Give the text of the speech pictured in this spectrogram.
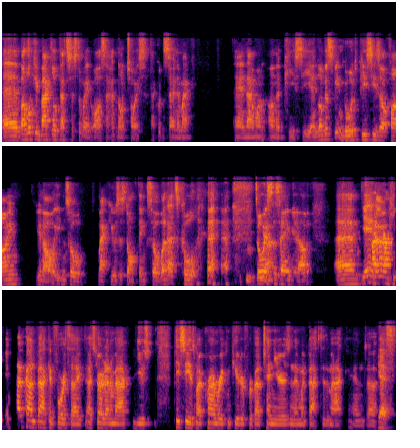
Uh, but looking back, look, that's just the way it was. I had no choice. I couldn't stay on a Mac and I'm on, on a PC. And look, it's been good. PCs are fine, you know, even so Mac users don't think so, but that's cool. it's always yeah. the same, you know. Um, yeah, I've, here. I've gone back and forth. I, I started on a Mac, used PC as my primary computer for about 10 years, and then went back to the Mac. And uh, yes,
